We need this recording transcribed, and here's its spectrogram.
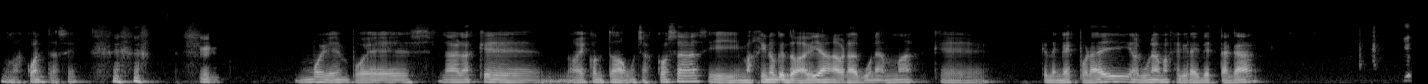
Unas cuantas, ¿eh? Muy bien, pues la verdad es que nos habéis contado muchas cosas y imagino que todavía habrá algunas más que, tengáis por ahí, alguna más que queráis destacar. Yo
